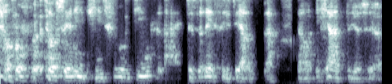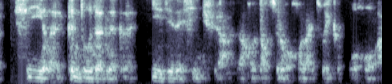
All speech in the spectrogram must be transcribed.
从 从水里提出金子来，就是类似于这样子的。然后一下子就是吸引了更多的那个。业界的兴趣啊，然后导致了我后来做一个博后啊，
